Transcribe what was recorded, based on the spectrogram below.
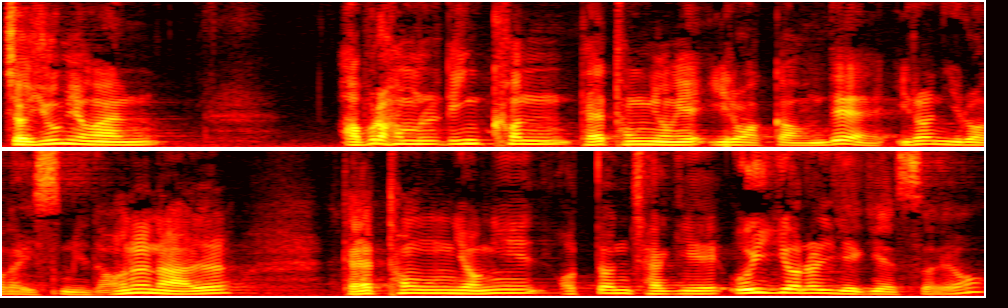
저 유명한 아브라함 링컨 대통령의 일화 가운데 이런 일화가 있습니다. 어느 날 대통령이 어떤 자기의 의견을 얘기했어요.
